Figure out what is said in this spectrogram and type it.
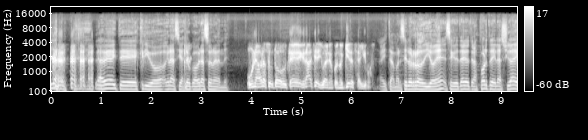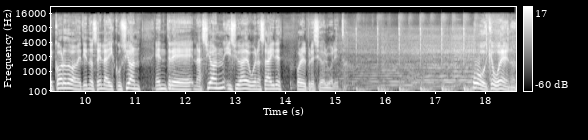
La veo y te escribo. Gracias, loco. Abrazo grande. Un abrazo a todos ustedes, gracias y bueno, cuando quieras seguimos. Ahí está, Marcelo Rodio, ¿eh? secretario de Transporte de la ciudad de Córdoba, metiéndose en la discusión entre Nación y Ciudad de Buenos Aires por el precio del boleto. Uy, qué bueno.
